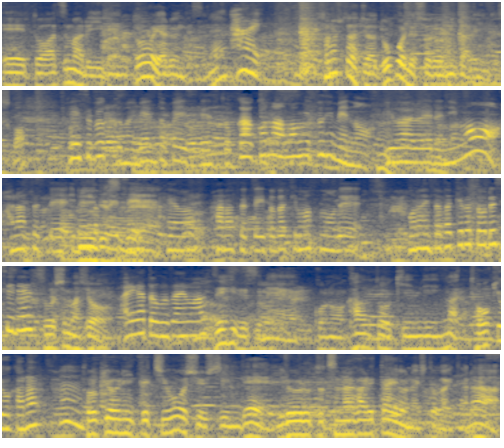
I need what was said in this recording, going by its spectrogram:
えー、と集まるイベントをやるんですね。はい。その人たちはどこでそれを見たらいいんですか？Facebook のイベントページですとかこの雨光姫の URL にも貼らせてイベントページ貼らせていただきますのでご覧いただけると嬉しいです。そうしましょありがとうございうます。ぜひですねこの関東近隣まあ東京かな、ん。東京に行って地方出身でいろいろとつながりたいような人がいたら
